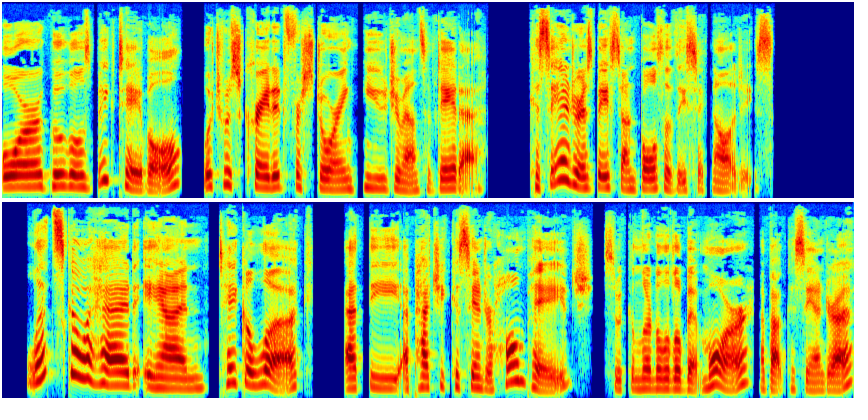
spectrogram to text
or Google's Bigtable, which was created for storing huge amounts of data. Cassandra is based on both of these technologies. Let's go ahead and take a look at the Apache Cassandra homepage so we can learn a little bit more about Cassandra.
